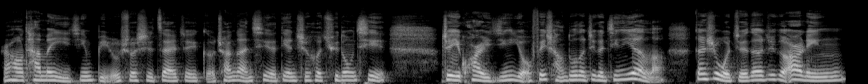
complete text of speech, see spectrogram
然后他们已经比如说是在这个传感器、电池和驱动器这一块已经有非常多的这个经验了。但是我觉得这个二零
